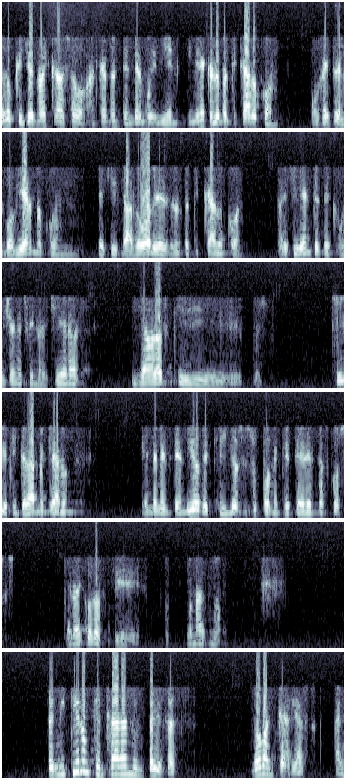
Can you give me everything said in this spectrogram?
algo que yo no alcanzo, alcanzo a entender muy bien, y mira que lo he platicado con, gente del gobierno, con legisladores, lo he platicado con presidentes de comisiones financieras, y la verdad es que pues sigue sin quedarme claro en el entendido de que yo se supone que sé de estas cosas, pero hay cosas que pues, nomás no. Permitieron que entraran empresas no bancarias al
